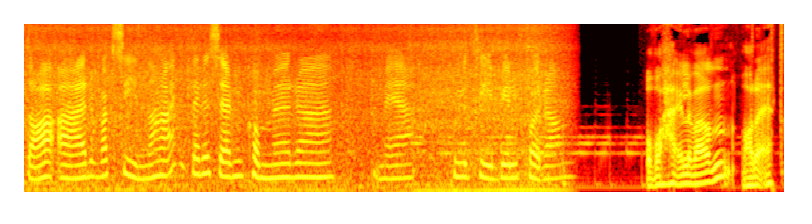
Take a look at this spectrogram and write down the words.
Da er vaksinene her. Dere ser den kommer eh, med politibil foran. Over hele verden var det et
